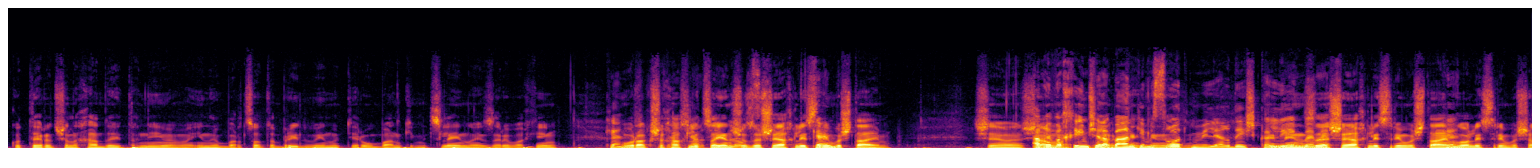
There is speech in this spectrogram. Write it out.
כותרת של אחד העיתונים, הנה בארצות הברית, והנה תראו בנקים אצלנו, איזה רווחים. כן, הוא רק שכח לציין שזה שייך ל-22. כן. ששם... הרווחים של הבנקים, כן, עשרות כן, מיליארדי שקלים. כן, באמת. זה שייך ל-22, כן. לא ל-23,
